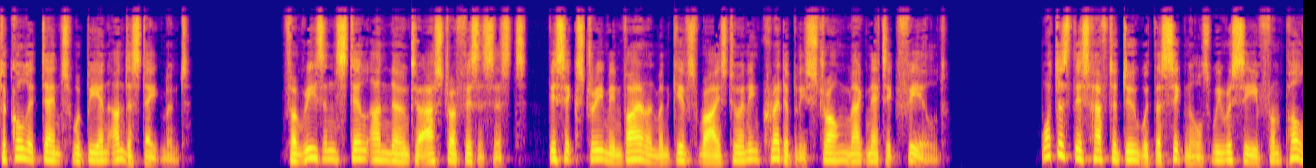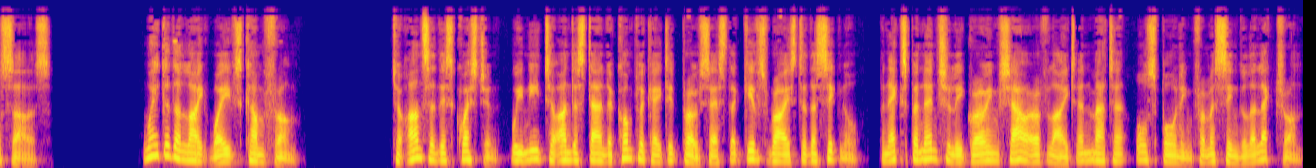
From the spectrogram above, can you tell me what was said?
To call it dense would be an understatement. For reasons still unknown to astrophysicists, this extreme environment gives rise to an incredibly strong magnetic field. What does this have to do with the signals we receive from pulsars? Where do the light waves come from? To answer this question, we need to understand a complicated process that gives rise to the signal, an exponentially growing shower of light and matter all spawning from a single electron.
